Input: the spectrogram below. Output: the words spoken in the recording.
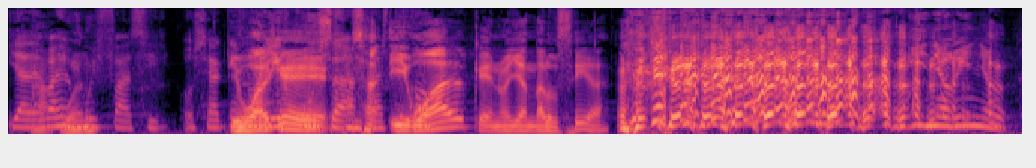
Y además Ah, es bueno. muy fácil. O sea que Igual no hay que, excusa. o sea, igual que no hay Andalucía. guiño, guiño.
